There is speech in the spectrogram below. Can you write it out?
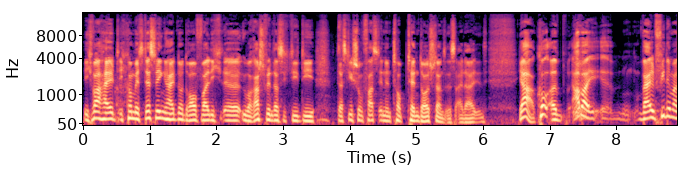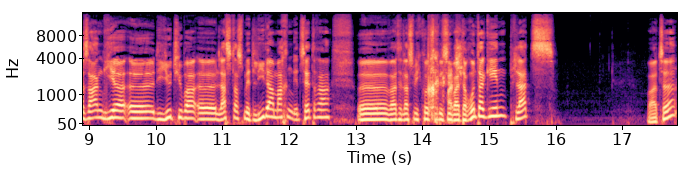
ich war halt, ich komme jetzt deswegen halt nur drauf, weil ich äh, überrascht bin, dass ich die, die, dass die schon fast in den Top 10 Deutschlands ist, Alter. Ja, guck, äh, aber äh, weil viele immer sagen hier, äh, die YouTuber, äh, lass das mit Lieder machen, etc. Äh, warte, lass mich kurz ein bisschen Quatsch. weiter runtergehen. Platz. Warte,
